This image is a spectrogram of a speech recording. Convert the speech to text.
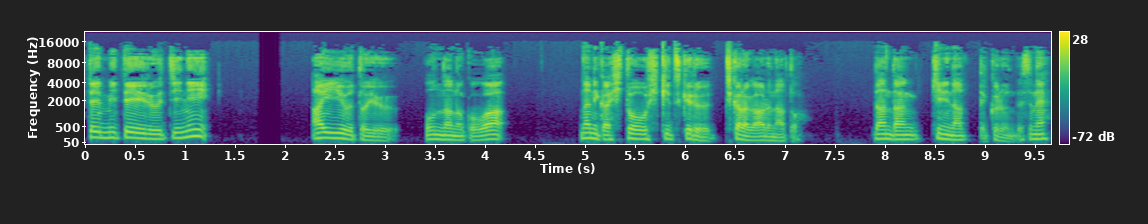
て見ているうちに、IU という女の子は何か人を引きつける力があるなと、だんだん気になってくるんですね。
